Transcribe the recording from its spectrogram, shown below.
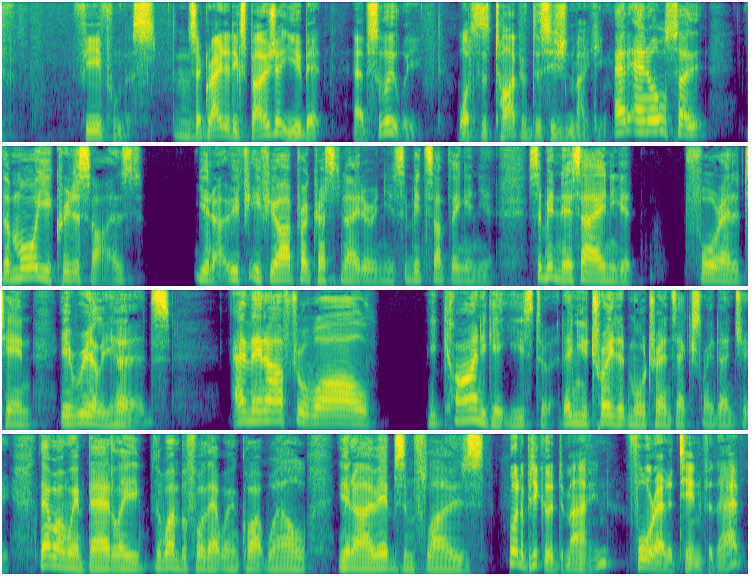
fearfulness. Mm. So, graded exposure, you bet. Absolutely. What's the type of decision making? And and also the more you're criticised, you know, if, if you are a procrastinator and you submit something and you submit an essay and you get four out of 10, it really hurts. And then after a while, you kind of get used to it and you treat it more transactionally, don't you? That one went badly. The one before that went quite well. You know, ebbs and flows. Well, in a particular domain, four out of 10 for that,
